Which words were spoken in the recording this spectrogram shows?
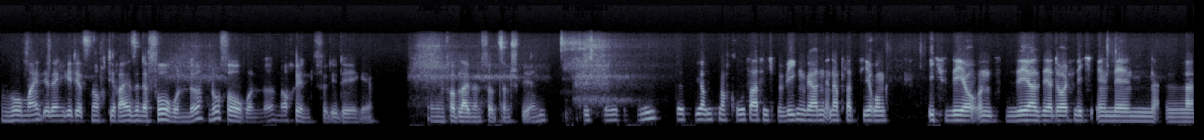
wo meint ihr denn, geht jetzt noch die Reise in der Vorrunde, nur Vorrunde, noch hin für die DEG? In den verbleibenden 14 Spielen. Ich glaube nicht, dass wir uns noch großartig bewegen werden in der Platzierung. Ich sehe uns sehr, sehr deutlich in den äh,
